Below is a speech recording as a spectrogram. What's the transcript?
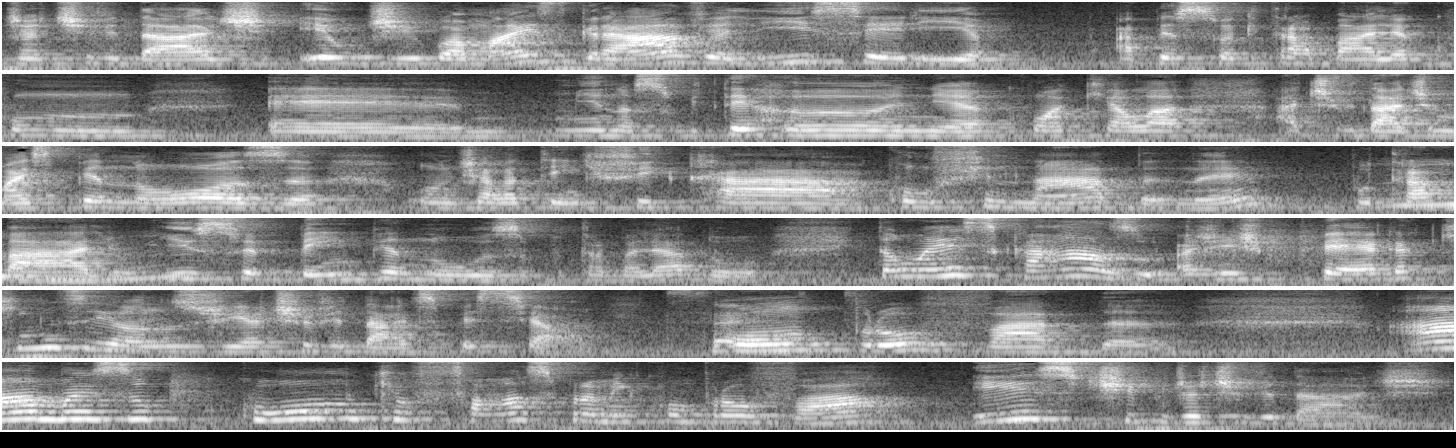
de atividade, eu digo a mais grave ali seria a pessoa que trabalha com é, mina subterrânea, com aquela atividade mais penosa, onde ela tem que ficar confinada, né? para o trabalho. Uhum. Isso é bem penoso para o trabalhador. Então, nesse caso, a gente pega 15 anos de atividade especial. certo. comprovada. Ah, mas o, como que eu faço para me comprovar esse tipo de atividade?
